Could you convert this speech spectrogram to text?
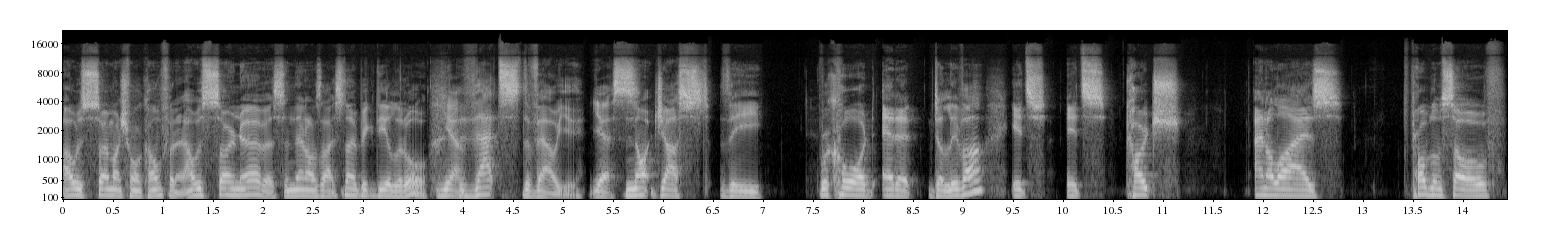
I was so much more confident. I was so nervous. And then I was like, it's no big deal at all. Yeah. That's the value yes, not just the record, edit, deliver. It's it's coach, analyze, problem solve,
